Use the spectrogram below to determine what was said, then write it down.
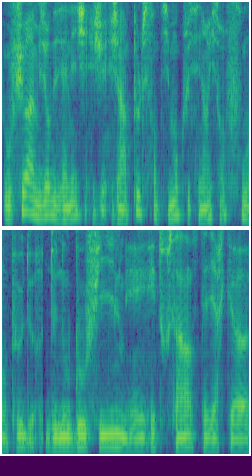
au fur et à mesure des années, j'ai un peu le sentiment que le Seigneur, il s'en fout un peu de, nos beaux films et, tout ça. C'est-à-dire que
